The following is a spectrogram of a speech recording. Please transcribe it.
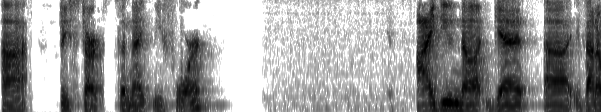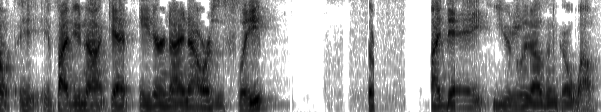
uh, actually starts the night before. I do not get, uh, if I don't, if I do not get eight or nine hours of sleep, my day usually doesn't go well.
